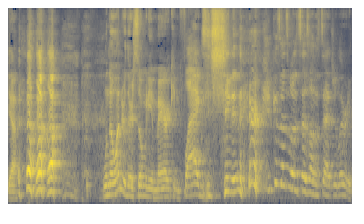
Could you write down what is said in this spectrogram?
Yeah. Well, no wonder there's so many American flags and shit in there because that's what it says on the Statue of Liberty.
